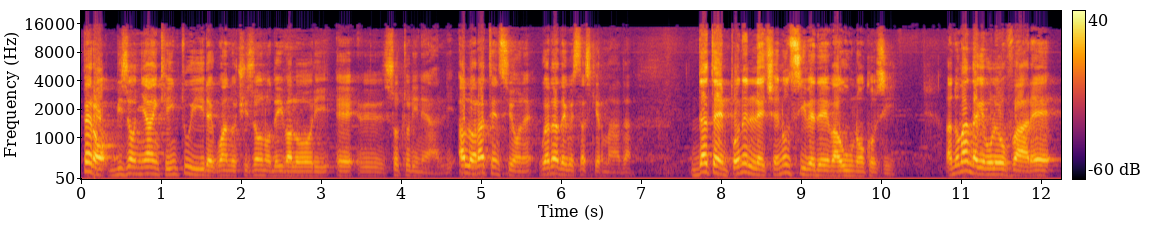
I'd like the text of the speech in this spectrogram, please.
però bisogna anche intuire quando ci sono dei valori e eh, sottolinearli. Allora attenzione, guardate questa schermata. Da tempo nel Lecce non si vedeva uno così. La domanda che volevo fare è,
